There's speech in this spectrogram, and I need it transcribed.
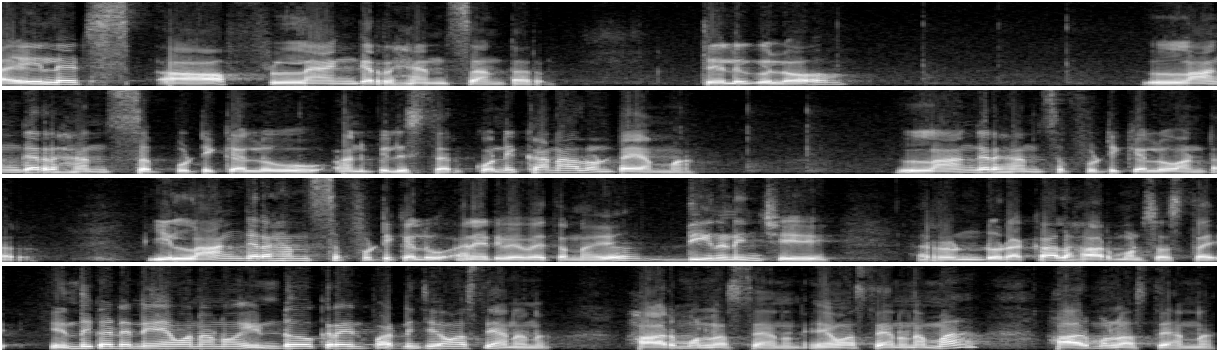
islets of Langerhans అంటారు. తెలుగులో లాంగర్ హన్స్ పుటికలు అని పిలుస్తారు. కొన్ని కణాలు ఉంటాయమ్మా. లాంగర్ హన్స్ ఫుటికలు అంటారు. ఈ లాంగర్ హన్స్ ఫుటికలు అనేటివి ఏవైతే ఉన్నాయో దీని నుంచి రెండు రకాల హార్మోన్స్ వస్తాయి. ఎందుకంటే నేను ఏమన్నాను ఎండోక్రైన్ పార్ట్ నుంచి ఏమొస్తాయి అన్నాను? హార్మోన్లు వస్తాయి అన్నాను. ఏమొస్తాయి అన్నానమ్మా? హార్మోన్లు వస్తాయి అన్న.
